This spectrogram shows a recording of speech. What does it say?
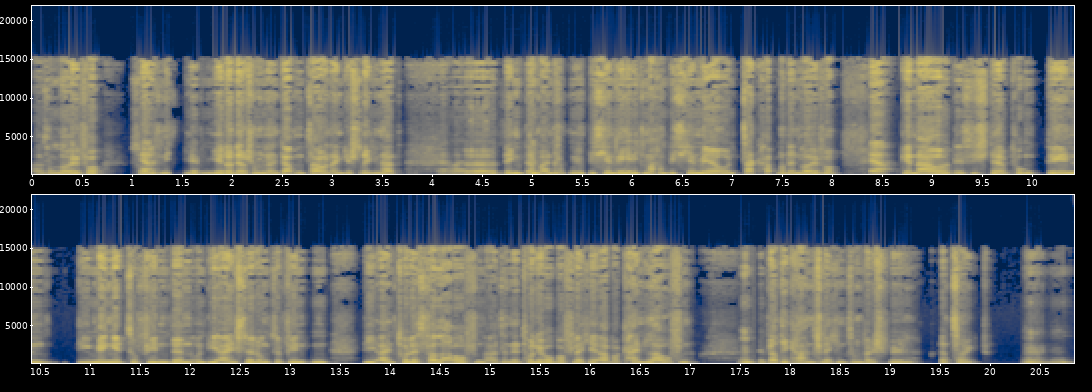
also Läufer, soll ja. es nicht geben. Jeder, der schon mal einen Gartenzaun angestrichen hat, äh, denkt am Anfang ein bisschen wenig, mach ein bisschen mehr und zack, hat man den Läufer. Ja. Genau, das ist der Punkt, den die Menge zu finden und die Einstellung zu finden, die ein tolles Verlaufen, also eine tolle Oberfläche, aber kein Laufen, mhm. vertikalen Flächen zum Beispiel erzeugt. Mhm.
